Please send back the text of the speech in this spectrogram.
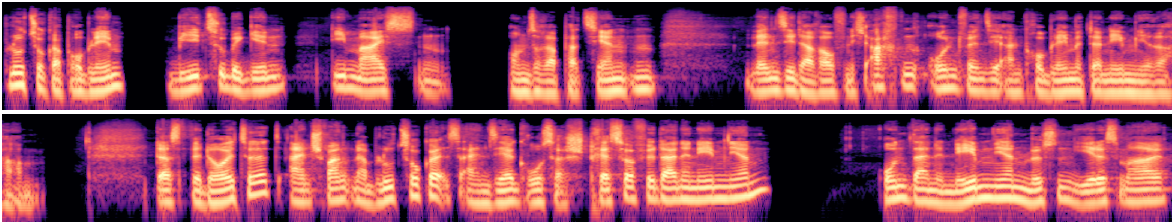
Blutzuckerproblem, wie zu Beginn die meisten unserer Patienten, wenn sie darauf nicht achten und wenn sie ein Problem mit der Nebenniere haben. Das bedeutet, ein schwankender Blutzucker ist ein sehr großer Stressor für deine Nebennieren und deine Nebennieren müssen jedes Mal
